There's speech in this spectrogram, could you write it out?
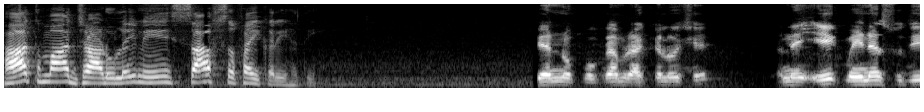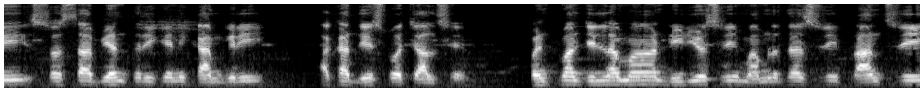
હાથમાં ઝાડુ લઈને સાફ સફાઈ કરી હતી. અભિયાનનો પ્રોગ્રામ રાખેલો છે અને એક મહિના સુધી સ્વચ્છતા અભિયાન તરીકેની કામગીરી આખા દેશમાં ચાલશે. પંચમહાલ જિલ્લામાં ડીડીઓશ્રી મામલતદારશ્રી પ્રાંતશ્રી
